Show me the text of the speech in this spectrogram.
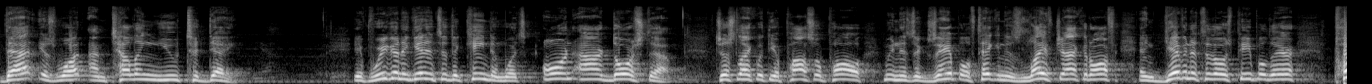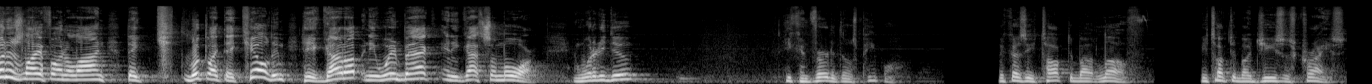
That is what I'm telling you today. If we're going to get into the kingdom, what's on our doorstep, just like with the Apostle Paul, I mean, his example of taking his life jacket off and giving it to those people there, put his life on the line. They looked like they killed him. He got up and he went back and he got some more. And what did he do? He converted those people because he talked about love. He talked about Jesus Christ.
